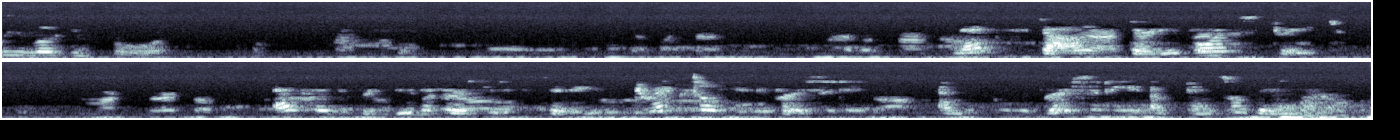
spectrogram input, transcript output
What are you looking for? Next stop, 34th Street. Exit for University City, Drexel University, and the University of Pennsylvania.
